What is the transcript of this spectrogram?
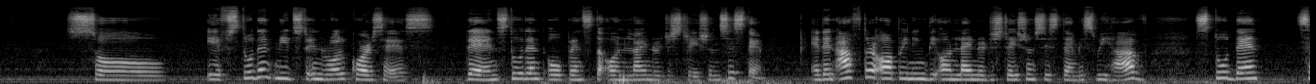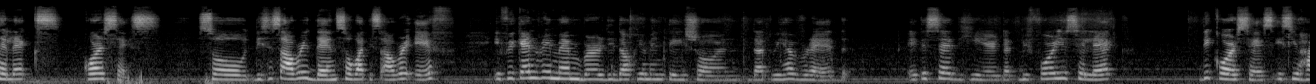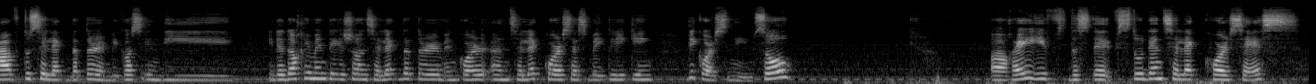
So, if student needs to enroll courses, then student opens the online registration system. And then after opening the online registration system is we have student selects courses. So this is our then. So what is our if? If we can remember the documentation that we have read, it is said here that before you select the courses is you have to select the term because in the In the documentation, select the term and, and select courses by clicking the course name. So, okay, if the if students select courses,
